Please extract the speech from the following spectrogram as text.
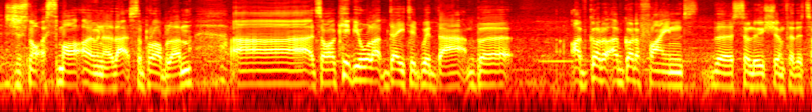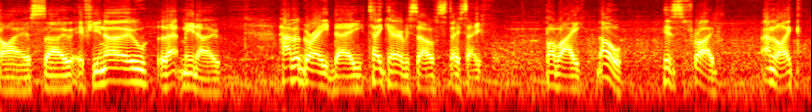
It's just not a smart owner, that's the problem. Uh, so I'll keep you all updated with that, but I've got, to, I've got to find the solution for the tyres. So if you know, let me know. Have a great day. Take care of yourself. Stay safe. Bye-bye. Oh, hit subscribe and like.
